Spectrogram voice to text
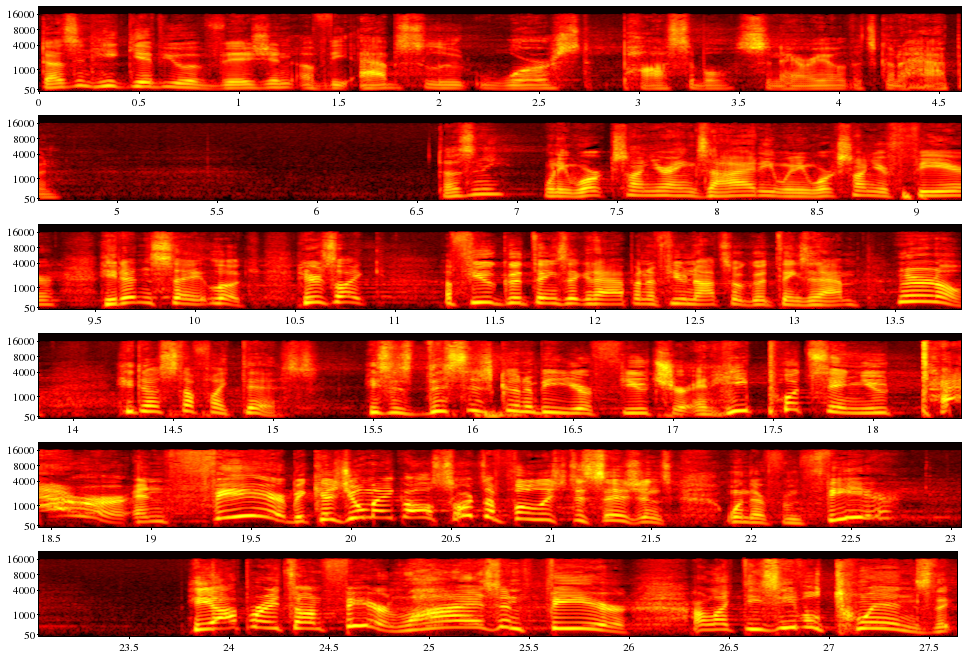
Doesn't he give you a vision of the absolute worst possible scenario that's going to happen? Doesn't he? When he works on your anxiety, when he works on your fear, he doesn't say, look, here's like a few good things that could happen, a few not so good things that happen. No, no, no. he does stuff like this. He says, This is going to be your future. And he puts in you terror and fear because you'll make all sorts of foolish decisions when they're from fear. He operates on fear. Lies and fear are like these evil twins that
